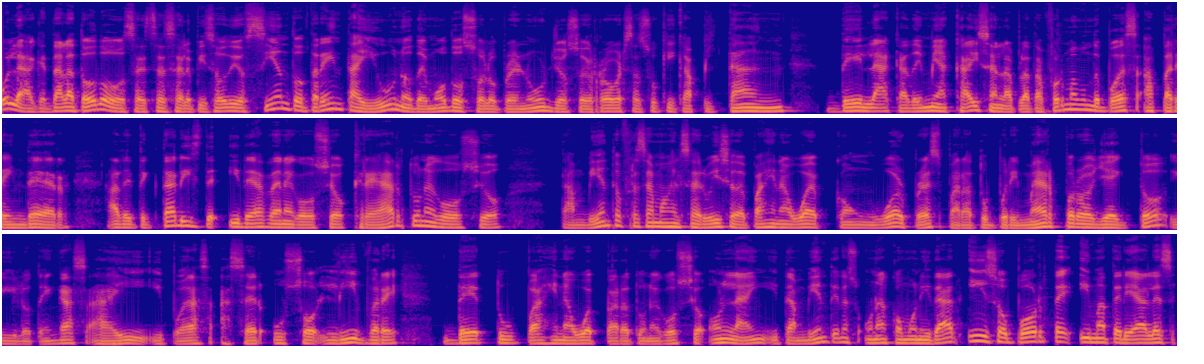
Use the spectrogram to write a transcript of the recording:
Hola, ¿qué tal a todos? Este es el episodio 131 de Modo Solopreneur. Yo soy Robert Sasuki, capitán de la Academia Kaizen, la plataforma donde puedes aprender a detectar ideas de negocio, crear tu negocio, también te ofrecemos el servicio de página web con WordPress para tu primer proyecto y lo tengas ahí y puedas hacer uso libre de tu página web para tu negocio online. Y también tienes una comunidad y soporte y materiales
